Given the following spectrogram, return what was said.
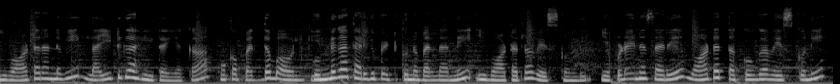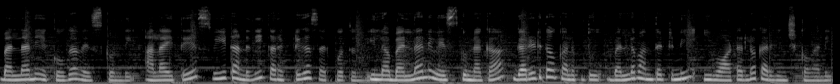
ఈ వాటర్ అన్నవి లైట్గా హీట్ అయ్యాక ఒక పెద్ద బౌల్కి ముందుగా తరిగి పెట్టుకున్న బెల్లాన్ని ఈ వాటర్లో వేసుకోండి. ఎప్పుడైనా సరే వాటర్ తక్కువగా వేసుకుని బెల్లాన్ని ఎక్కువగా వేసుకోండి. అలా అయితే స్వీట్ అనేది కరెక్ట్గా సరిపోతుంది. ఇలా బెల్లాన్ని వేసుకున్నాక గరిటతో కలుపుతూ బెల్లం అంతటిని ఈ వాటర్లో కరిగించుకోవాలి.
